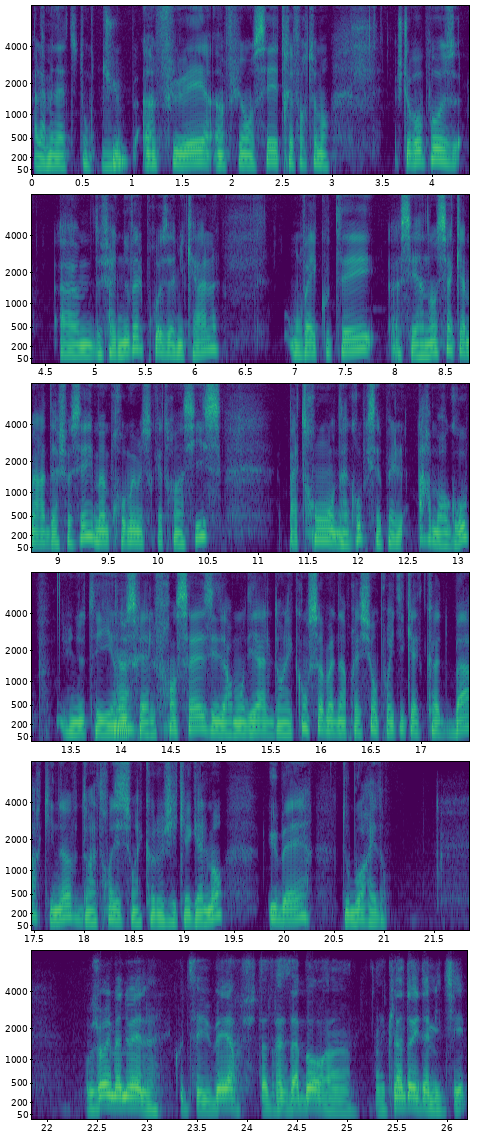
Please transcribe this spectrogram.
à la manette. Donc tu mhm. influais, influençais très fortement. Je te propose euh, de faire une nouvelle prose amicale. On va écouter, c'est un ancien camarade d'HEC, même promo 1986, patron d'un groupe qui s'appelle Armor Group, une ETI industrielle française, leader mondial dans les consommables d'impression pour étiquette code barre, qui innove dans la transition écologique également, Hubert de Boisredon. Bonjour Emmanuel, écoute c'est Hubert, je t'adresse d'abord un, clin d'œil d'amitié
